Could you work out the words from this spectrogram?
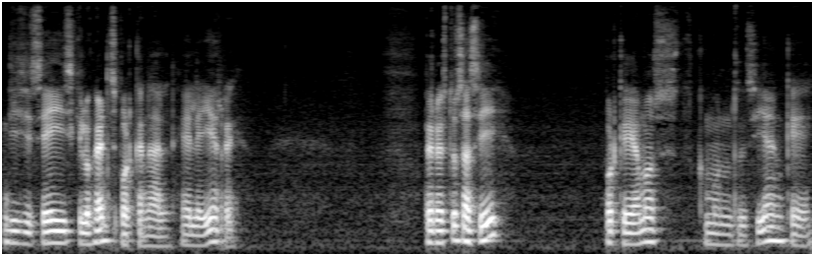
16 kHz por canal LR. Pero esto es así porque, digamos, como nos decían que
